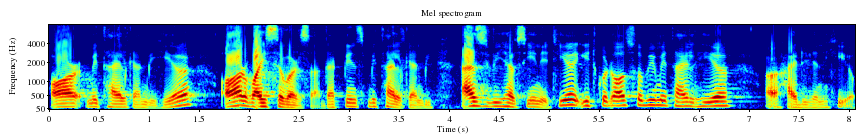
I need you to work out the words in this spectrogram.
or methyl can be here or vice versa that means methyl can be as we have seen it here it could also be methyl here or hydrogen here.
